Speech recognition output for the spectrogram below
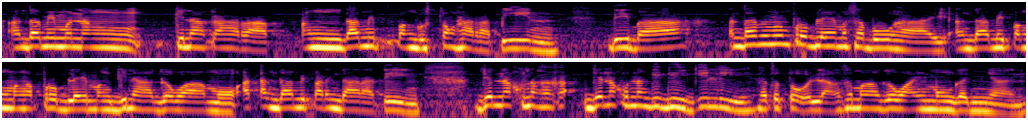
Ang dami mo ng kinakaharap. Ang dami pang gustong harapin. 'Di ba? Ang dami mong problema sa buhay. Ang dami pang mga problemang ginagawa mo at ang dami pa rin darating. Diyan ako nakaka diyan ako nagigigil eh, sa totoo lang sa mga gawain mong ganyan.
